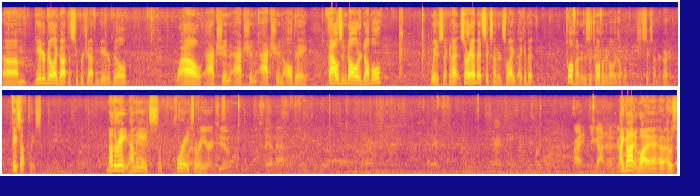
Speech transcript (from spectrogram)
Um, Gator Bill, I got the super chat from Gator Bill. Wow, action, action, action all day. Thousand dollar double. Wait a second. I, sorry, I bet 600, so I, I could bet 1200. This is a 1200 dollar double. 600. All right. Face up, please. Another eight. How many eights? Like four eights already. Three or two. Stay on that. All right, you got it. I'm good. I got it. Why? I, I, I was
